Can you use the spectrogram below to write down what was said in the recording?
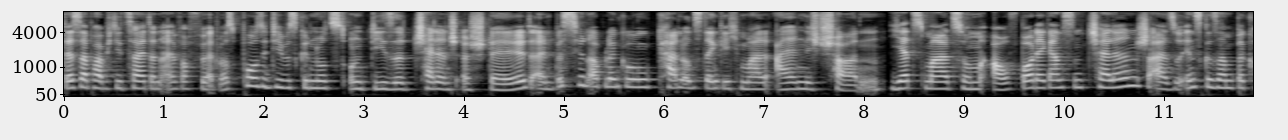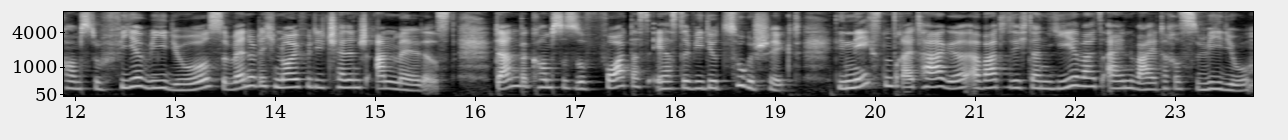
Deshalb habe ich die Zeit dann einfach für etwas Positives genutzt und diese Challenge erstellt. Ein bisschen Ablenkung kann uns, denke ich mal, allen nicht schaden. Jetzt mal zum Aufbau der ganzen Challenge. Also Insgesamt bekommst du vier Videos. Wenn du dich neu für die Challenge anmeldest, dann bekommst du sofort das erste Video zugeschickt. Die nächsten drei Tage erwartet dich dann jeweils ein weiteres Video.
